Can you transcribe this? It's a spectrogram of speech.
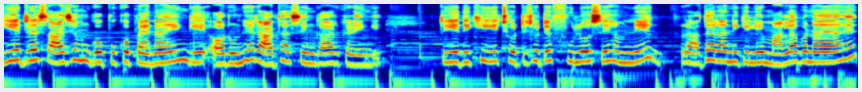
ये ड्रेस आज हम गोपू को पहनाएँगे और उन्हें राधा श्रृंगार करेंगे। तो ये देखिए, ये छोटे छोटे फूलों से हमने राधा रानी के लिए माला बनाया है।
